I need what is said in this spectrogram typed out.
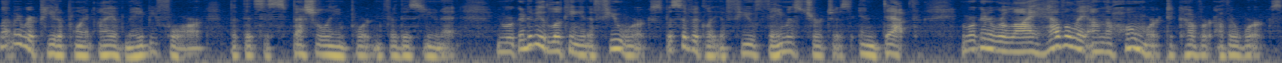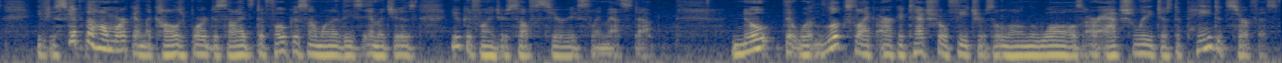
Let me repeat a point I have made before, but that's especially important for this unit. You are going to be looking at a few works, specifically a few famous churches, in depth, and we're going to rely heavily on the homework to cover other works. If you skip the homework and the College Board decides to focus on one of these images, you could find yourself seriously messed up. Note that what looks like architectural features along the walls are actually just a painted surface.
